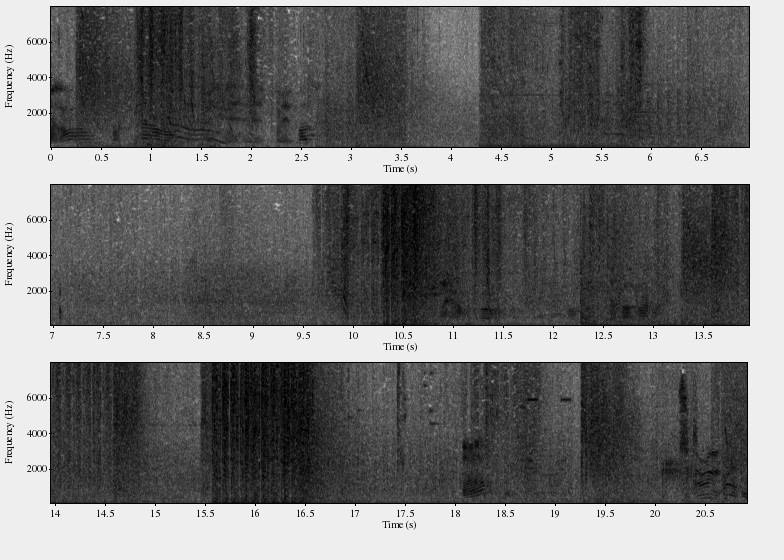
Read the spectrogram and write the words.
Bah non, je pense que ça, non, mais pour les passes. Ouais, encore, encore, c'est pas mal, hein. Hein Securing Bravo.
